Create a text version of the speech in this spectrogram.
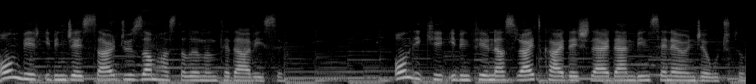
11. İbn Cessar cüzzam hastalığının tedavisi. 12. İbn Firnas Wright kardeşlerden bin sene önce uçtu.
